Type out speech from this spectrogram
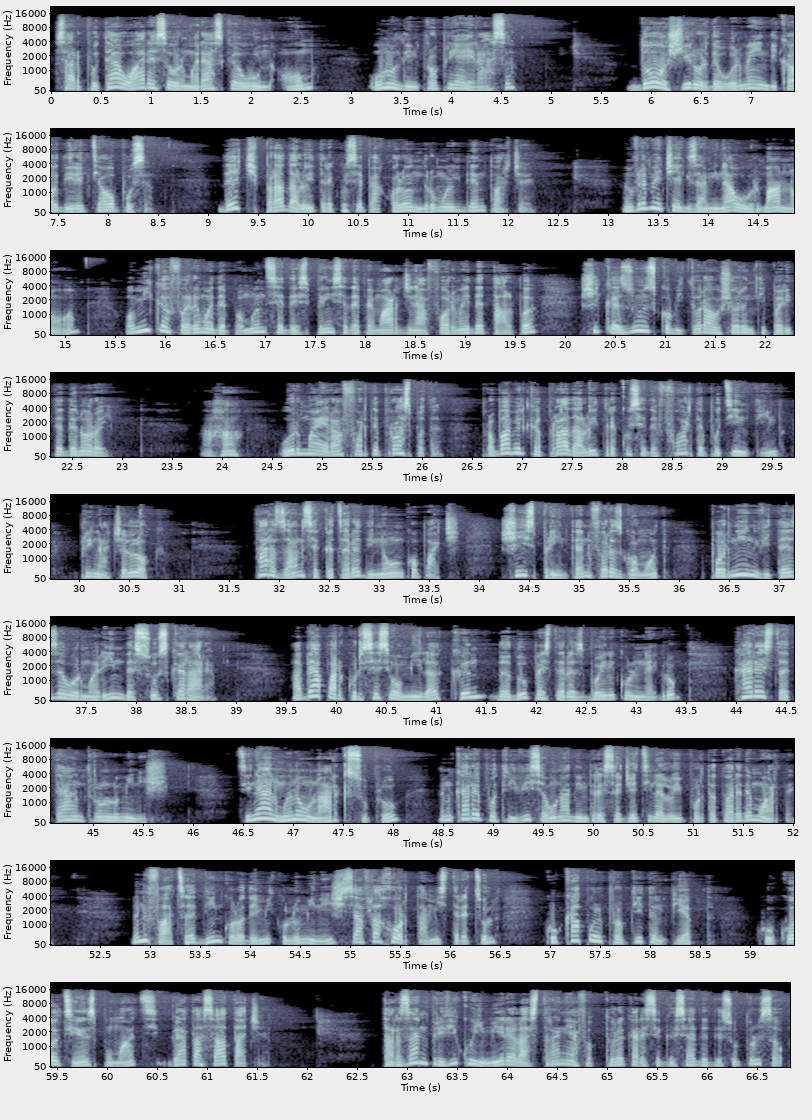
S-ar putea oare să urmărească un om, unul din propria ei rasă? Două șiruri de urme indicau direcția opusă. Deci, prada lui trecuse pe acolo în drumul de întoarcere. În vreme ce examina urma nouă, o mică fărâmă de pământ se desprinse de pe marginea formei de talpă și căzu în scobitura ușor întipărită de noroi. Aha, urma era foarte proaspătă. Probabil că prada lui trecuse de foarte puțin timp prin acel loc. Tarzan se cățără din nou în copaci și, sprinten, fără zgomot, porni în viteză urmărind de sus cărarea. Abia parcursese o milă când dădu peste războinicul negru, care stătea într-un luminiș. Ținea în mână un arc suplu, în care potrivise una dintre săgețile lui purtătoare de moarte. În față, dincolo de micul luminiș, se afla horta, mistrețul, cu capul proptit în piept, cu colții înspumați, gata să atace. Tarzan privi cu imire la strania făptură care se găsea de desubtul său.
